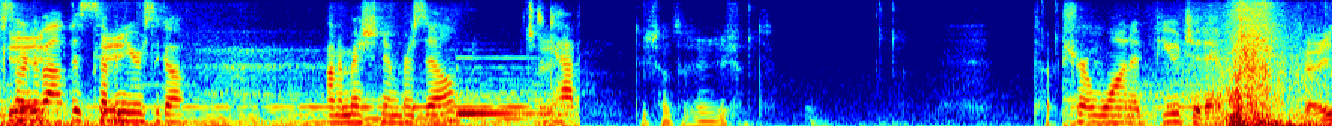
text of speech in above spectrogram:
First learned about this seven years ago. On a mission in Brazil to capture 1080. a wanted fugitive. Okej,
